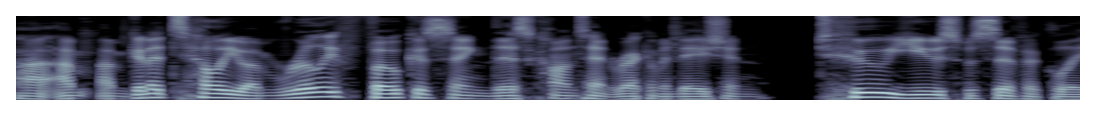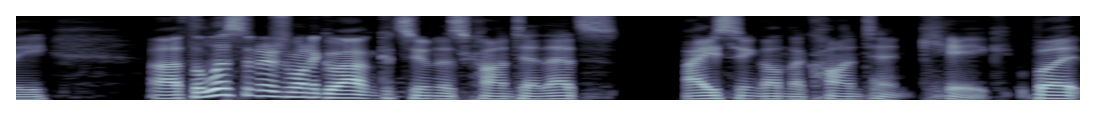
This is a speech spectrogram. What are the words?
I- I'm I'm to tell you I'm really focusing this content recommendation to you specifically. Uh, if the listeners want to go out and consume this content, that's icing on the content cake. But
